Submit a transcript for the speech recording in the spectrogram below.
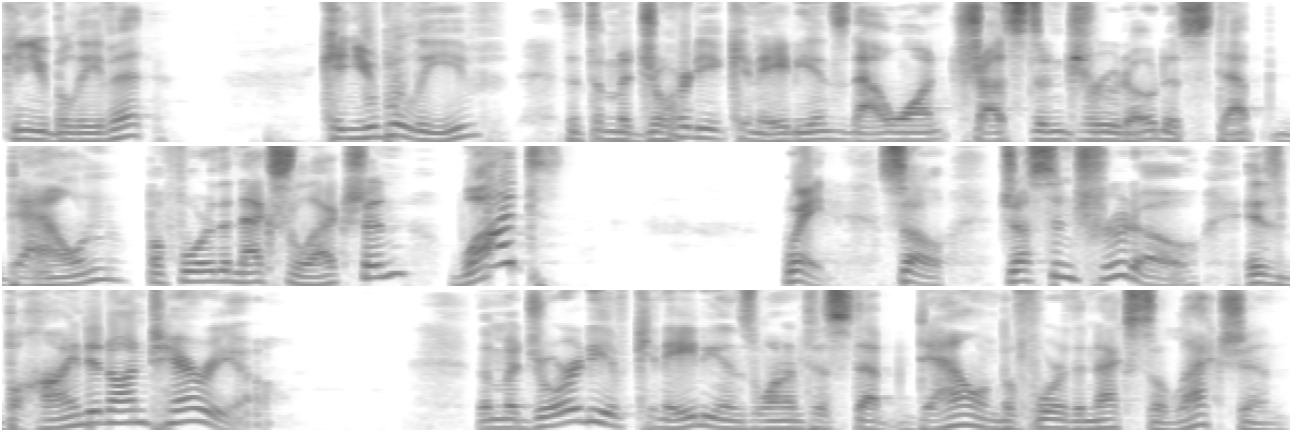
Can you believe it? Can you believe that the majority of Canadians now want Justin Trudeau to step down before the next election? What? Wait, so Justin Trudeau is behind in Ontario. The majority of Canadians want him to step down before the next election.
